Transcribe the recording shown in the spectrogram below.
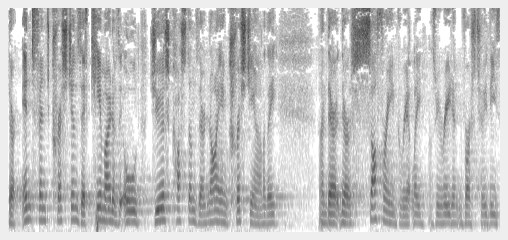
They're infant Christians. They've came out of the old Jewish customs. They're now in Christianity. And they're, they're suffering greatly, as we read in verse 2, these,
